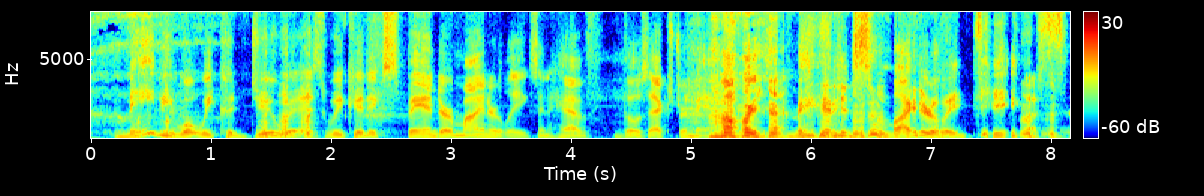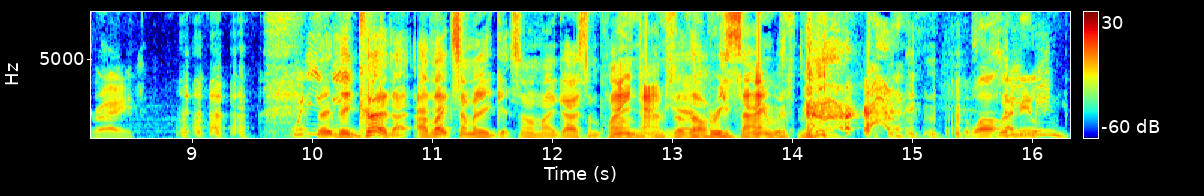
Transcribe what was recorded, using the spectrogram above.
maybe what we could do is we could expand our minor leagues and have those extra Oh, managers yeah. manage some minor league teams. That's right. What do you They, mean? they could. I, I'd like somebody to get some of my guys some playing time so Yeah. they'll re-sign with me. Well, What I do you mean,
